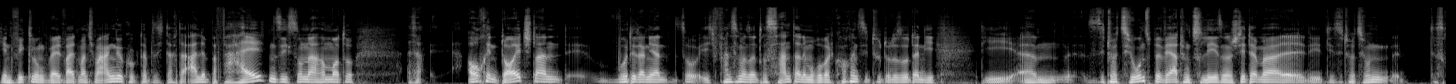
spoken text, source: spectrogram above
die Entwicklung weltweit manchmal angeguckt habe, dass ich dachte, alle verhalten sich so nach dem Motto, also auch in Deutschland wurde dann ja so, ich fand es immer so interessant, dann im Robert-Koch-Institut oder so, dann die, die ähm, Situationsbewertung zu lesen. Da steht ja immer, äh, die, die Situation, das,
